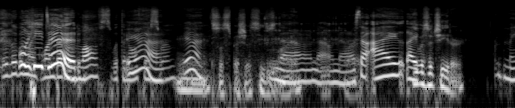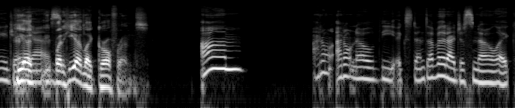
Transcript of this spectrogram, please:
They live Well, in like he one did. lofts with an office Yeah. room. Yeah. Mm, suspicious. He's just lying. No, no, no. So I like he was a cheater. major. He had, yes. but he had like girlfriends. Um, I don't. I don't know the extent of it. I just know like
